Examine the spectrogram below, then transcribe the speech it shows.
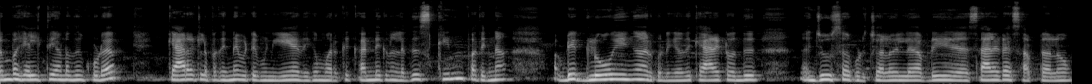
ரொம்ப ஹெல்த்தியானதும் கூட. கேரட்டில் பார்த்திங்கன்னா விட்டமின் ஏ அதிகமாக இருக்குது கண்ணுக்கு நல்லது. ஸ்கின் பார்த்திங்கன்னா அப்படியே க்ளோயிங்காக இருக்கும். நீங்கள் வந்து கேரட் வந்து ஜூஸாக குடித்தாலும் இல்லை அப்படியே சாலடாக சாப்பிட்டாலும்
